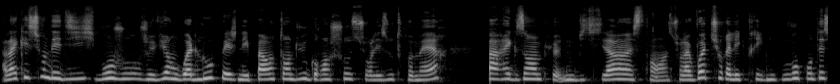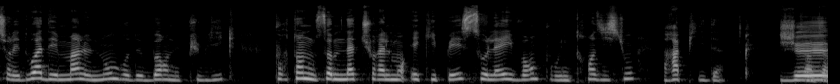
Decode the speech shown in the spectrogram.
Alors la question d'Eddie, bonjour, je vis en Guadeloupe et je n'ai pas entendu grand-chose sur les Outre-mer. Par exemple, nous dit-il à l'instant, hein, sur la voiture électrique, nous pouvons compter sur les doigts des mains le nombre de bornes publiques. Pourtant, nous sommes naturellement équipés, soleil, vent, pour une transition rapide. Je,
